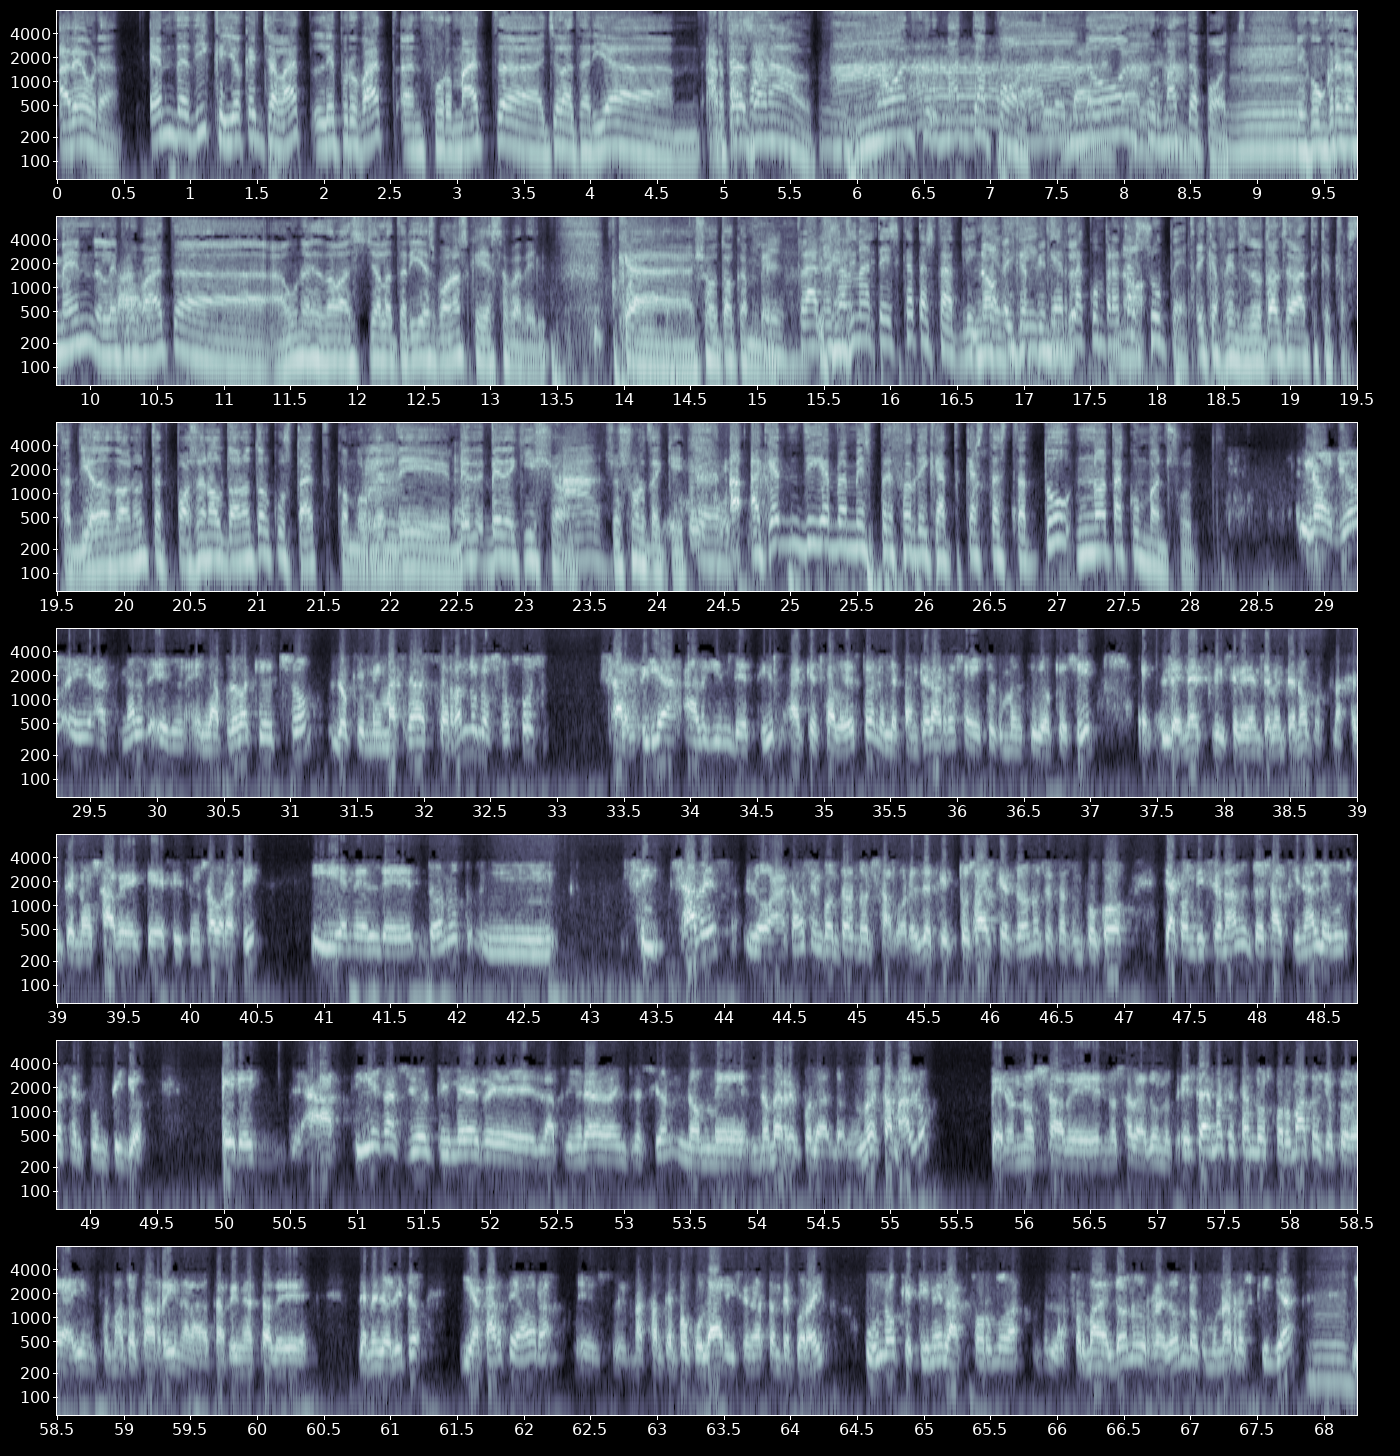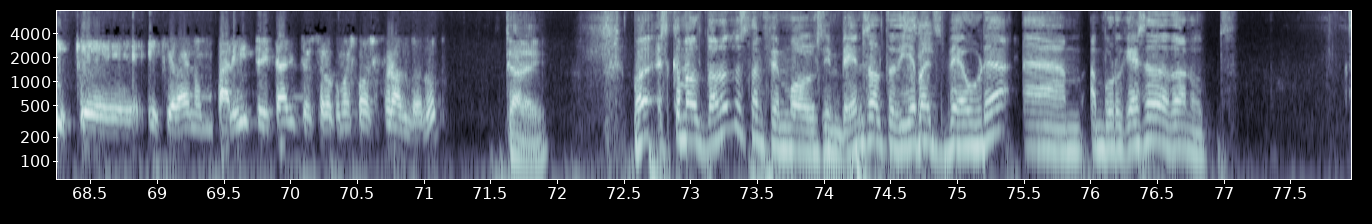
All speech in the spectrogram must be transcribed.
A veure, hem de dir que jo aquest gelat l'he provat en format eh, gelateria eh, artesanal, Ah. no en format de pot, vale, vale, no en vale. format de pot. I concretament l'he provat eh, a una de les gelateries bones que hi ha a Sabadell, que això ho toquen bé. Clar, no és el mateix que t'ha estat i- l'Iker. que i L'Iker l'ha comprat no, al súper. I que fins i tot el gelat aquest estat dia de dònut et posen el dònut al costat, com volguem Mm. dir, ve, ve d'aquí això, Ah. això surt d'aquí. A- Aquest, diguem-ne, més prefabricat que has tastat tu, no t'ha convençut. No, yo eh, al final en, la prueba que he hecho, lo que me imaginaba es cerrando los ojos, ¿sabría alguien decir a qué sabe esto? En el de Pantera Rosa yo estoy convencido que sí. En el de Netflix evidentemente no, porque la gente no sabe que existe un sabor así. Y en el de Donut, mm, si sabes, lo acabas encontrando el sabor. Es decir, tú sabes que es Donut, estás un poco ya condicionado, entonces al final le buscas el puntillo. Pero a ciegas yo el primer, eh, la primera impresión no me, no me recuerda al Donut. No está malo, pero no sabe no sabe a donut. Esta además está en dos formatos, yo probé ahí en formato tarrina, la tarrina está de, de medio litro, y aparte ahora, es bastante popular y se ve bastante por ahí, uno que tiene la forma, la forma del donut redondo como una rosquilla y que y que va en un palito y tal, entonces te lo comes como si fuera un donut. Carai. Bueno, és que amb el dònut estan fent molts invents. L'altre dia sí. vaig veure um, hamburguesa de dònut.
